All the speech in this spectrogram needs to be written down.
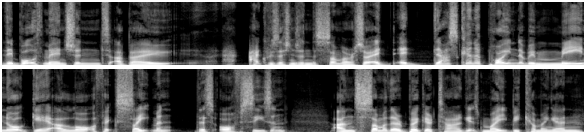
they both mentioned about acquisitions in the summer, so it it does kind of point that we may not get a lot of excitement this off season, and some of their bigger targets might be coming in,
